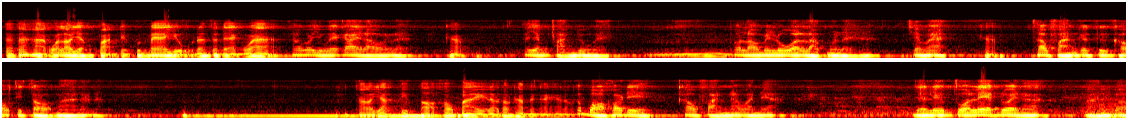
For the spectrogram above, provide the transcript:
แต่ถ้าหากว่าเรายังฝันถึงคุณแม่อยู่นั่นแสดงว่าเขาก็อยู่ใกล้ๆเรานั่นแหละครับ ถ้ายังฝันอยู่ไงอืมเพราะเราไม่รู้ว่าหลับเมื่อไหร่นะใช่ไหมครับ ถ้าฝันก็คือเขาติดต่อมานั่นนะถ้าเราอยากติดต่อเขาไปเราต้องทำยังไงครับเราก็บอกเขาดิเข้าฝันนะวันเนี้ยอย่าลืมตัวเลขด้วยนะฝันก็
